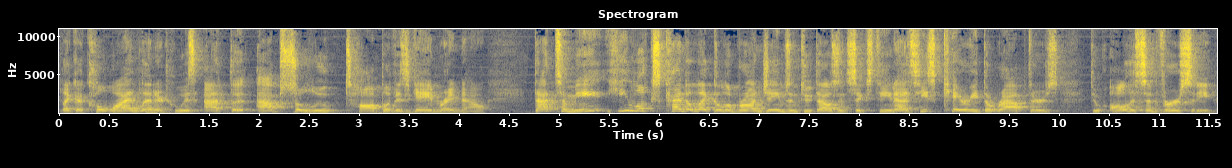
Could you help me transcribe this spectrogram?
like a Kawhi Leonard who is at the absolute top of his game right now. That to me, he looks kind of like a LeBron James in 2016 as he's carried the Raptors through all this adversity.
